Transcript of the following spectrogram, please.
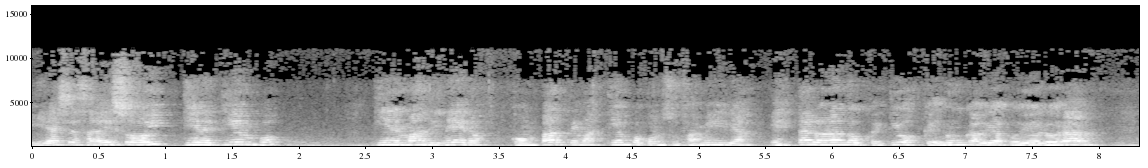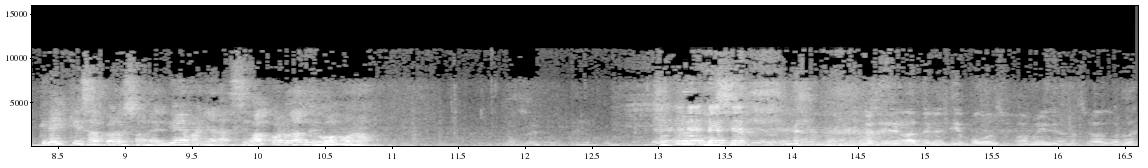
Y gracias a eso hoy tiene tiempo, tiene más dinero, comparte más tiempo con su familia, está logrando objetivos que nunca había podido lograr. ¿Crees que esa persona el día de mañana se va a acordar de vos o no? Sí. No sé si va a tener tiempo con su familia, no se va a acordar.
